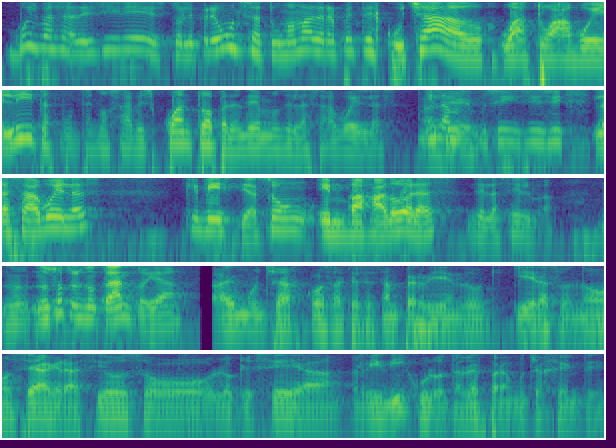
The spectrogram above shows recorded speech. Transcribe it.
vuelvas a decir esto. Le preguntas a tu mamá, de repente escuchado, o a tu abuelita, puta, no sabes cuánto aprendemos de las abuelas. Y Así la- es. Sí, sí, sí. Las abuelas, qué bestias, son embajadoras de la selva. ¿No? Nosotros no tanto ya. Hay muchas cosas que se están perdiendo, quieras o no, sea gracioso, lo que sea, ridículo tal vez para mucha gente.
